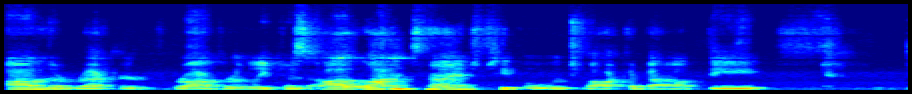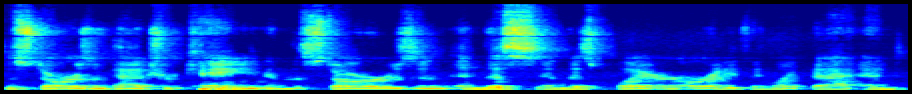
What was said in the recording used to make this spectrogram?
on the record properly because a lot of times people would talk about the the stars and Patrick Kane and the stars and, and this and this player or anything like that and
